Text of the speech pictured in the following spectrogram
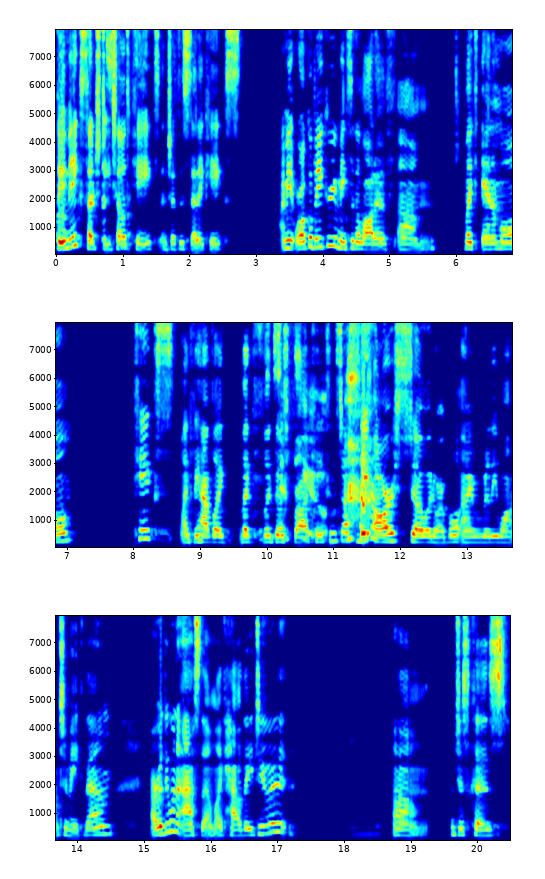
They make such detailed cakes and just aesthetic cakes. I mean, Oracle Bakery makes like a lot of um like animal cakes. Like they have like like like So those frog cute. cakes and stuff. They are so adorable and I really want to make them. I really want to ask them like how they do it. Um just cuz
